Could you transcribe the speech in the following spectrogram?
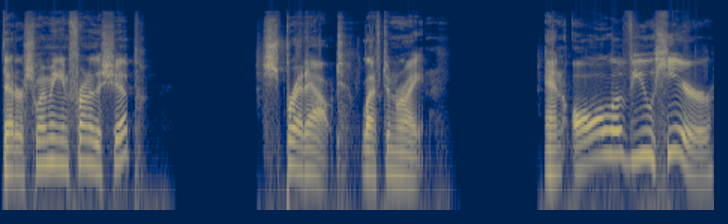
that are swimming in front of the ship spread out left and right. And all of you hear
